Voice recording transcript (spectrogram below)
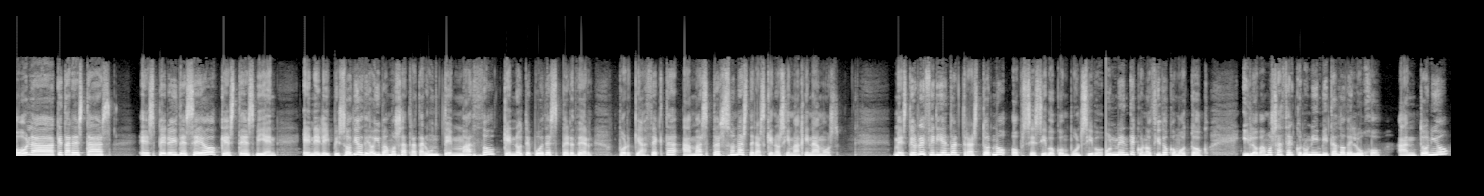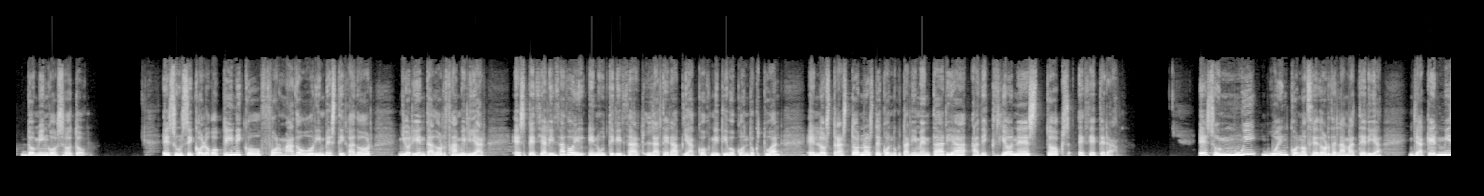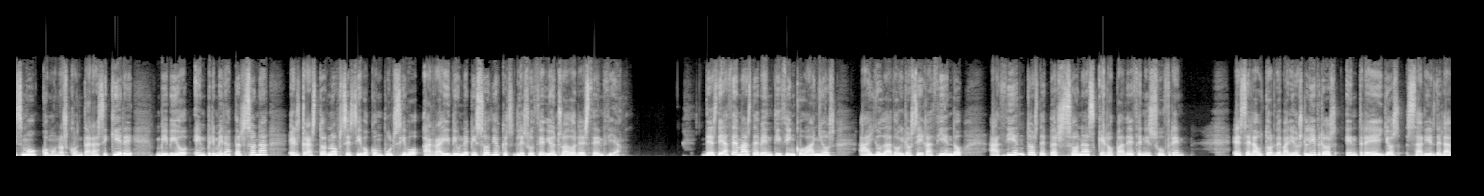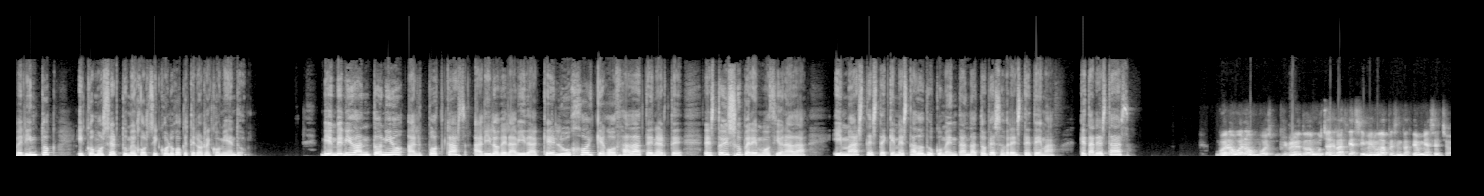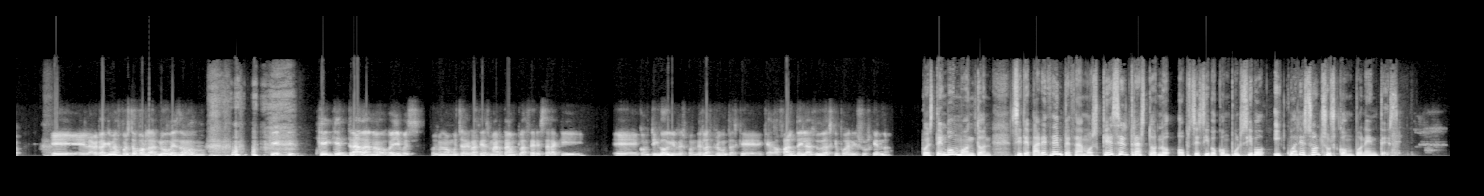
Hola, ¿qué tal estás? Espero y deseo que estés bien. En el episodio de hoy vamos a tratar un temazo que no te puedes perder porque afecta a más personas de las que nos imaginamos. Me estoy refiriendo al trastorno obsesivo compulsivo, comúnmente conocido como TOC, y lo vamos a hacer con un invitado de lujo, Antonio Domingo Soto. Es un psicólogo clínico, formador, investigador y orientador familiar especializado en utilizar la terapia cognitivo-conductual en los trastornos de conducta alimentaria, adicciones, TOCs, etc. Es un muy buen conocedor de la materia, ya que él mismo, como nos contará si quiere, vivió en primera persona el trastorno obsesivo-compulsivo a raíz de un episodio que le sucedió en su adolescencia. Desde hace más de 25 años ha ayudado y lo sigue haciendo a cientos de personas que lo padecen y sufren. Es el autor de varios libros, entre ellos Salir del laberinto y Cómo ser tu mejor psicólogo, que te lo recomiendo. Bienvenido Antonio al podcast Al hilo de la vida. Qué lujo y qué gozada tenerte. Estoy súper emocionada y más desde que me he estado documentando a tope sobre este tema. ¿Qué tal estás? Bueno, bueno, pues primero de todo, muchas gracias y menuda presentación me has hecho. Eh, la verdad que me has puesto por las nubes, ¿no? qué, entrada, ¿no? Oye, pues, pues bueno, muchas gracias, Marta. Un placer estar aquí eh, contigo y responder las preguntas que, que haga falta y las dudas que puedan ir surgiendo. Pues tengo un montón. Si te parece, empezamos. ¿Qué es el trastorno obsesivo compulsivo y cuáles son sus componentes?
